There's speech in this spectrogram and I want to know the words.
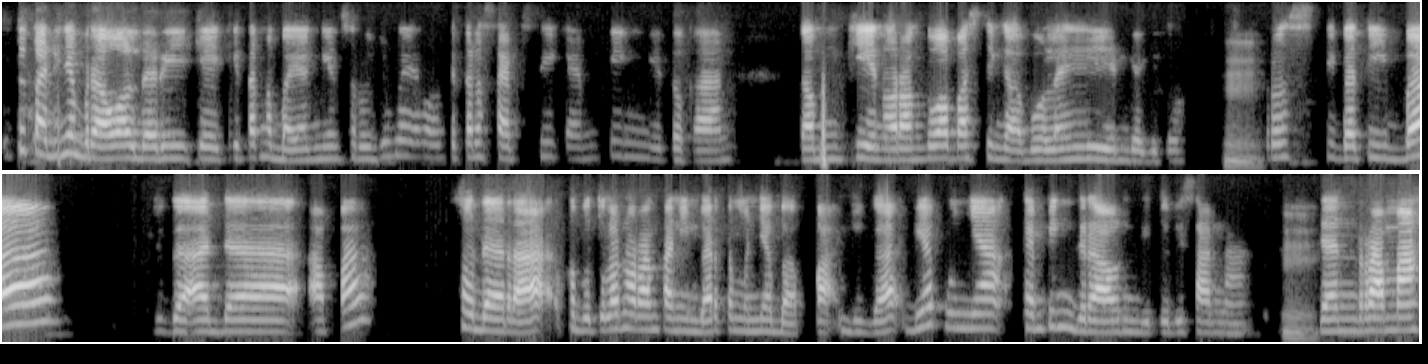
itu tadinya berawal dari kayak kita ngebayangin seru juga ya kalau kita resepsi camping gitu kan gak mungkin orang tua pasti nggak bolehin kayak gitu Hmm. terus tiba-tiba juga ada apa saudara kebetulan orang Tanimbar temennya bapak juga dia punya camping ground gitu di sana Hmm. dan ramah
